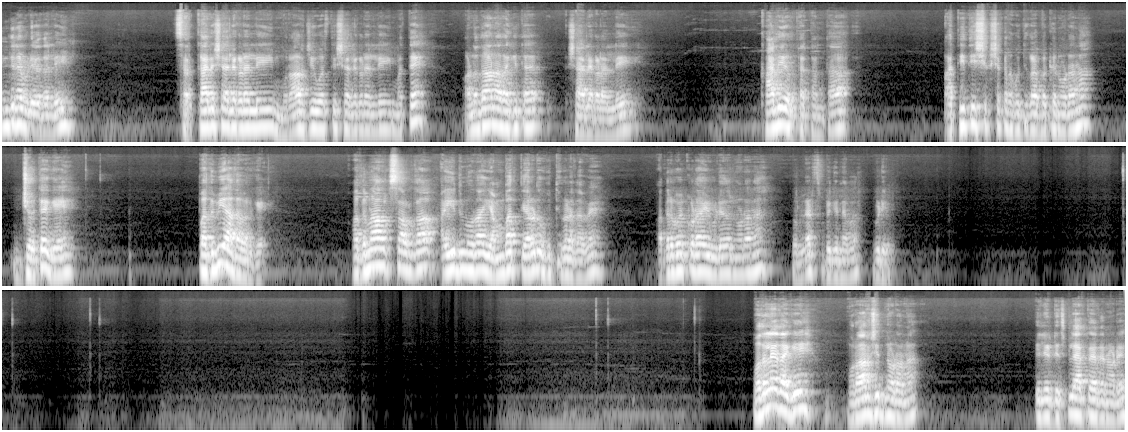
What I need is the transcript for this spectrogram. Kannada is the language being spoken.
ಹಿಂದಿನ ವಿಡಿಯೋದಲ್ಲಿ ಸರ್ಕಾರಿ ಶಾಲೆಗಳಲ್ಲಿ, ಮುರಾರ್ಜಿ ವಸ್ತಿ ಶಾಲೆಗಳಲ್ಲಿ, ಮತ್ತೆ ಅನುದಾನ ರಹಿತ ಶಾಲೆಗಳಲ್ಲಿ ಖಾಲಿ ಇರತಕ್ಕಂಥ ಅತಿಥಿ ಶಿಕ್ಷಕರ ಹುದ್ದೆಗಳ ಬಗ್ಗೆ ನೋಡೋಣ. ಜೊತೆಗೆ ಪದವಿ ಆದವರಿಗೆ ಹದಿನಾಲ್ಕು ಸಾವಿರದ ಐದುನೂರ ಎಂಬತ್ತೆರಡು ಹುದ್ದೆಗಳಿದಾವೆ. ಅದ್ರ ಬಗ್ಗೆ ಕೂಡ ಈ ವಿಡಿಯೋದಲ್ಲಿ ನೋಡೋಣ. ಲೆಟ್ಸ್ ಬಿಗಿನ್ ಅವರ್ ವಿಡಿಯೋ ಮೊದಲನೇದಾಗಿ ಮುರಾರ್ಜಿದ್ ನೋಡೋಣ. ಇಲ್ಲಿ ಡಿಸ್ಪ್ಲೇ ಆಗ್ತಾ ಇದೆ ನೋಡಿ.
